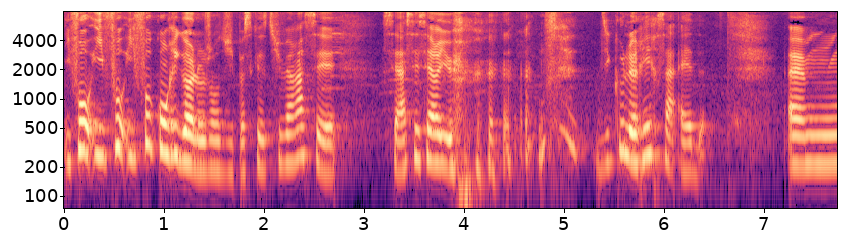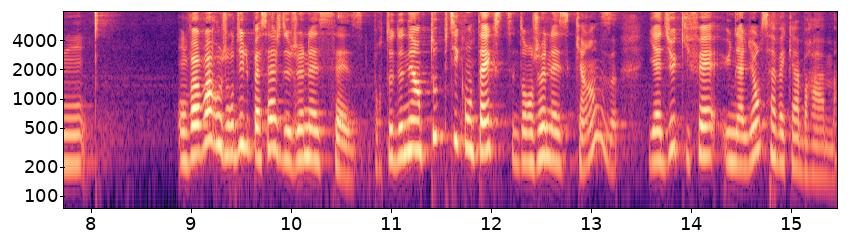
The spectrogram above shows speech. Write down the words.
Il faut, qu'on rigole aujourd'hui, parce que tu verras, c'est, c'est assez sérieux. du coup, le rire, ça aide. Euh, on va voir aujourd'hui le passage de Genèse 16. Pour te donner un tout petit contexte, dans Genèse 15, il y a Dieu qui fait une alliance avec Abraham,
